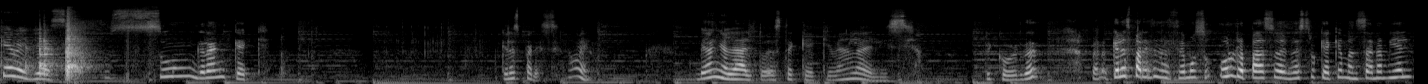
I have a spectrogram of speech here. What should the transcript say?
¡Qué belleza! Es un gran queque. ¿Qué les parece? vean. vean el alto de este queque, vean la delicia. Rico, ¿verdad? Bueno, ¿qué les parece si hacemos un repaso de nuestro queque manzana miel?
